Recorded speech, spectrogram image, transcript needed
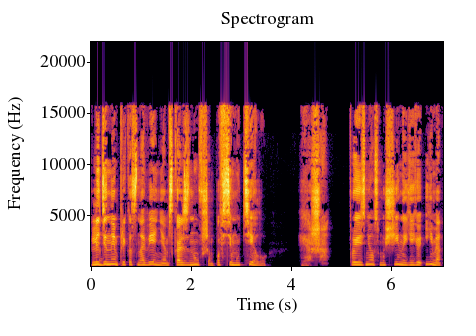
ледяным прикосновением, скользнувшим по всему телу. «Эша», — произнес мужчина ее имя,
